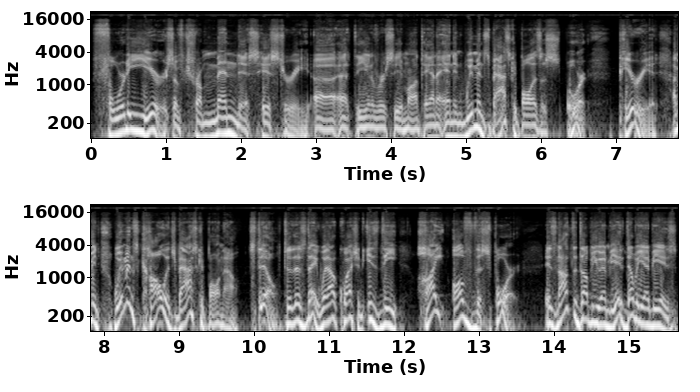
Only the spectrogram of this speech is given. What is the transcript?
40 years of tremendous history uh, at the University of Montana and in women's basketball as a sport, period. I mean, women's college basketball now, still to this day, without question, is the height of the sport. It's not the WNBA. The WNBA is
